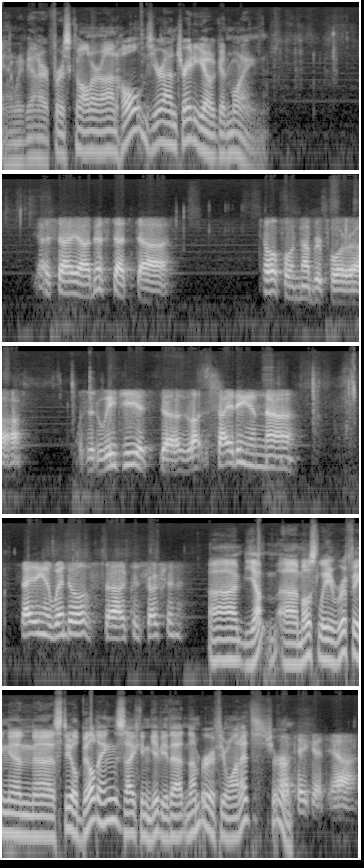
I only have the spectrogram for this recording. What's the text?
And we've got our first caller on hold. You're on Tradio. Good morning. Yes, I uh, missed that uh, telephone number for uh, was it Luigi? It's uh, siding and uh, siding and windows uh, construction. Uh, yep, uh, mostly roofing and uh, steel buildings. I can give you that number if you want it. Sure. I'll take it. Yeah.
